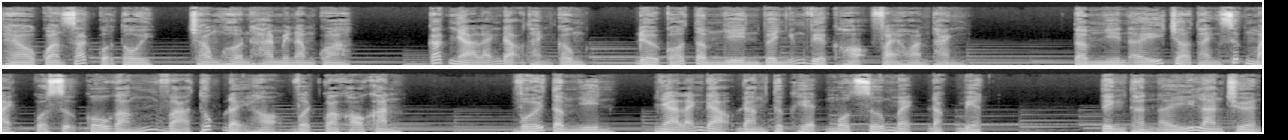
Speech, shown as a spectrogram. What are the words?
Theo quan sát của tôi, trong hơn 20 năm qua, các nhà lãnh đạo thành công đều có tầm nhìn về những việc họ phải hoàn thành. Tầm nhìn ấy trở thành sức mạnh của sự cố gắng và thúc đẩy họ vượt qua khó khăn. Với tầm nhìn, nhà lãnh đạo đang thực hiện một sứ mệnh đặc biệt. Tinh thần ấy lan truyền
